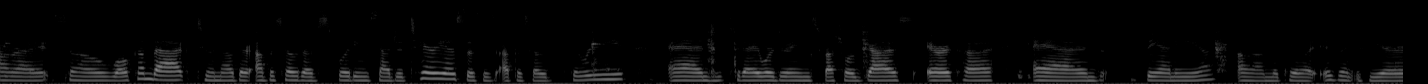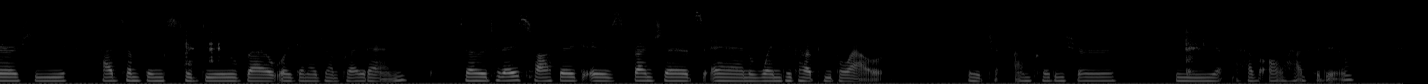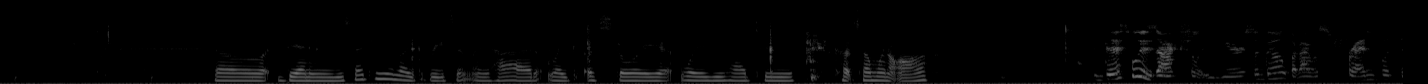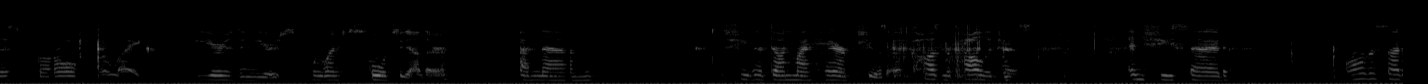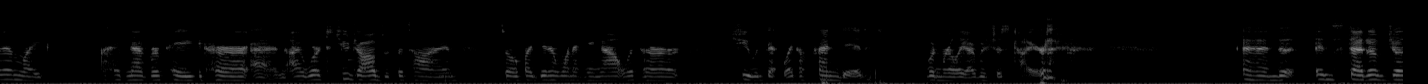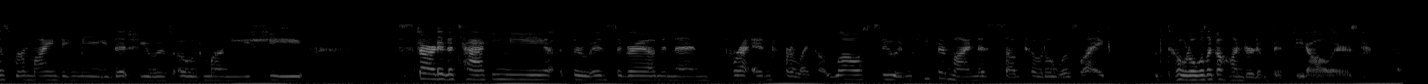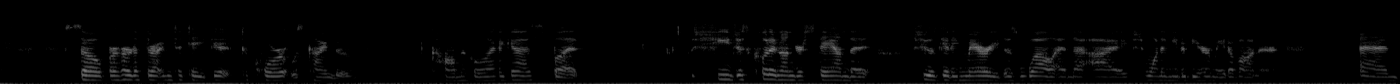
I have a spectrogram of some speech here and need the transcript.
All right, so welcome back to another episode of Splitting Sagittarius. This is episode three, and today we're doing special guests Ericka and Dani. Um, Michaela isn't here, she had some things to do, but we're gonna jump right in. So today's topic is friendships and when to cut people out, which I'm pretty sure we have all had to do. So, Dani, you said you like recently had like a story where you had to cut someone off. This was actually years ago, but I was friends with this girl for like years and years. We went to school together. And then she had done my hair because she was a cosmetologist. And she said, all of a sudden, like, I had never paid her, and I worked two jobs at the time. So if I didn't want to hang out with her, she would get like offended when really I was just tired. and instead of just reminding me that she was owed money, she started attacking me through Instagram and then threatened for like a lawsuit. And keep in mind, this subtotal was like the total was like $150. So for her to threaten to take it to court was kind of comical, I guess. But she just couldn't understand that she was getting married as well and that I she wanted me to be her maid of honor. And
